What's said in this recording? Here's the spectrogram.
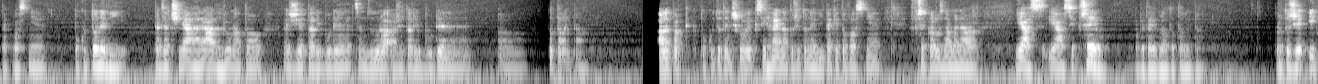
tak vlastně pokud to neví, tak začíná hrát hru na to, že tady bude cenzura a že tady bude uh, totalita. Ale pak, pokud to ten člověk si hraje na to, že to neví, tak je to vlastně v překladu znamená, já, já si přeju, aby tady byla totalita. Protože i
